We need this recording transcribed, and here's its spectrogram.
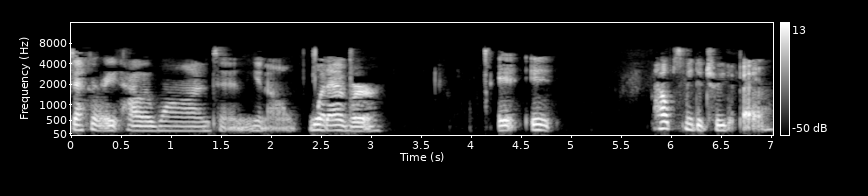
decorate how I want and, you know, whatever. It it helps me to treat it better.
